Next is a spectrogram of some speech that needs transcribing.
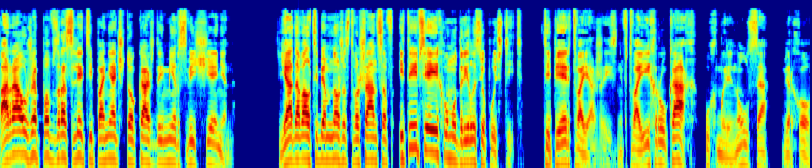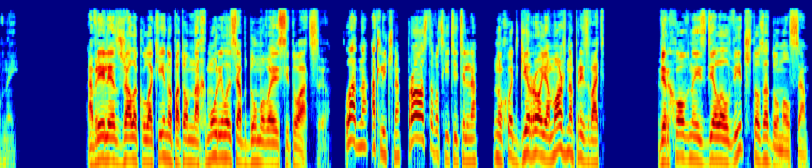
Пора уже повзрослеть и понять, что каждый мир священен. Я давал тебе множество шансов, и ты все их умудрилась упустить. «Теперь твоя жизнь в твоих руках», — ухмыльнулся Верховный. Аврелия сжала кулаки, но потом нахмурилась, обдумывая ситуацию. «Ладно, отлично, просто восхитительно. Ну, хоть героя можно призвать». Верховный сделал вид, что задумался.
